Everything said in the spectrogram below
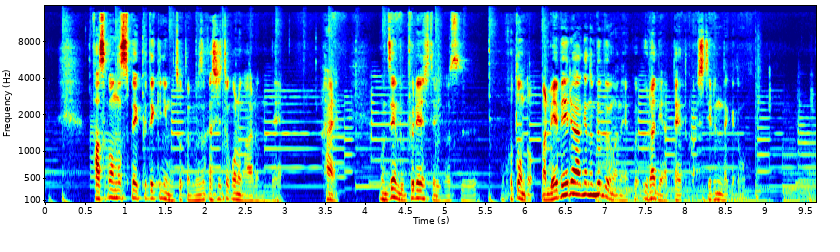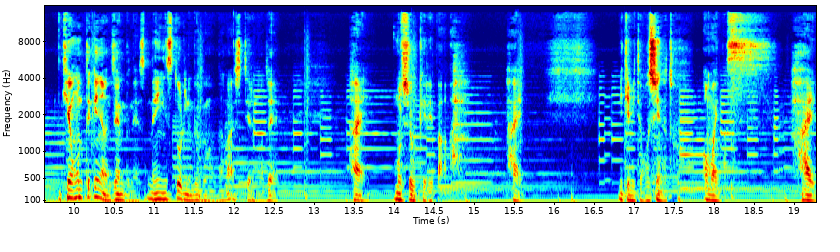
パソコンのスペック的にもちょっと難しいところがあるんで、はい。もう全部プレイしてる様子、ほとんど、まあ、レベル上げの部分はね、これ裏でやったりとかしてるんだけど、基本的には全部ね、メインストーリーの部分を流してるので、はい。もしよければ、はい。見てみてほしいなと思います。はい。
